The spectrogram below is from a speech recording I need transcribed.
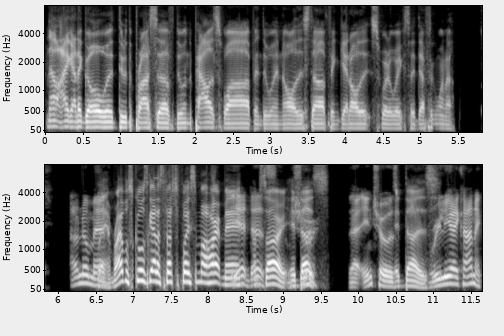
Now I gotta go through the process of doing the palette swap and doing all this stuff and get all it squared away because I definitely want to I don't know, man. Rival School's got a special place in my heart, man. Yeah, it I'm does. sorry, I'm it sure. does. That intro is It does. really iconic.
